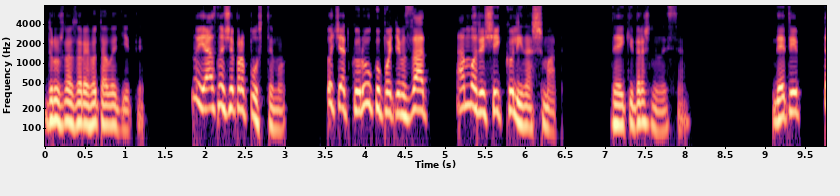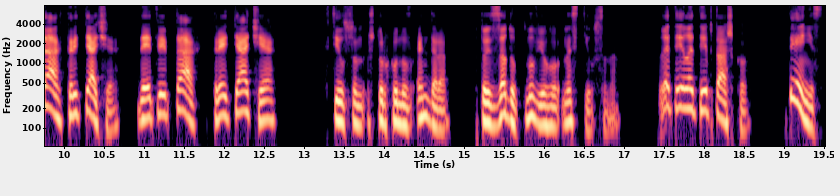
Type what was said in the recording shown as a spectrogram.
дружно зареготали діти. Ну, ясно, що пропустимо. Спочатку руку, потім зад, а може, ще й коліна шмат. Деякі дражнилися. Де твій птах, третяче? Де твій птах, третяче? Стілсон штурхунув Ендера, хтось ззаду пнув його на Стілсона. Лети, лети, пташко. Теніс,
